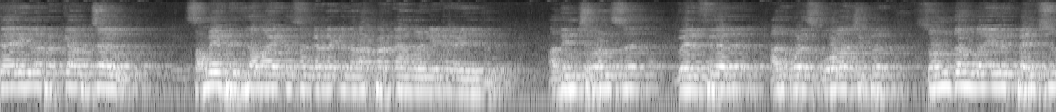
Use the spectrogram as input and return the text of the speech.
കാര്യങ്ങൾ പ്രഖ്യാപിച്ചാലും സമയബന്ധിതമായിട്ട് സംഘടനയ്ക്ക് നടപ്പാക്കാൻ വേണ്ടിയിട്ട് കഴിഞ്ഞിട്ടുണ്ട്. അത് ഇൻഷുറൻസ് വെൽഫെയർ അതുപോലെ സ്കോളർഷിപ്പ് സ്വന്തം നിലയിൽ പെൻഷൻ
